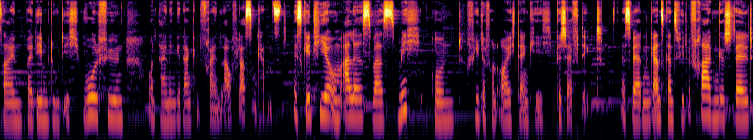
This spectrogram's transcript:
sein, bei dem du dich wohlfühlen und deinen Gedanken freien Lauf lassen kannst. Es geht hier um alles, was mich und viele von euch, denke ich, beschäftigt. Es werden ganz, ganz viele Fragen gestellt,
